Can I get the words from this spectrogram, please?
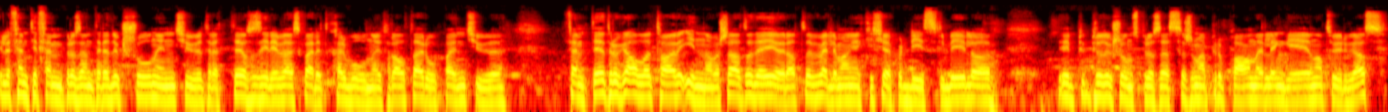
eller 55% reduksjon innen 2030. Og så sier de vi skal være et karbonnøytralt Europa innen 2050. Jeg tror ikke alle tar inn over seg at det gjør at veldig mange ikke kjøper dieselbil og produksjonsprosesser som er propan, LNG naturgass.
